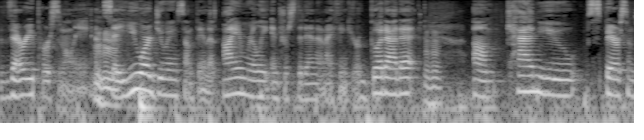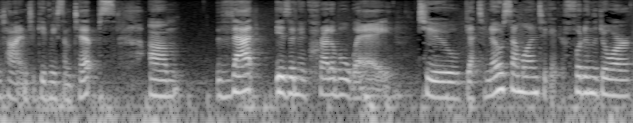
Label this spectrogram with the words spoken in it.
very personally and mm-hmm. say you are doing something that I am really interested in and I think you're good at it. Mm-hmm. Um, can you spare some time to give me some tips? Um, that is an incredible way to get to know someone, to get your foot in the door,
